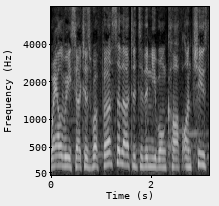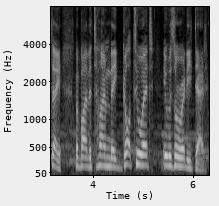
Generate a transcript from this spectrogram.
Whale researchers were first alerted to the newborn calf on Tuesday, but by the time they got to it, it was already dead.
